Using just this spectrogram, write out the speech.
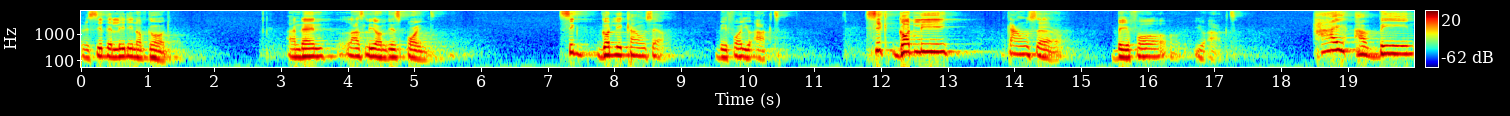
receive the leading of God. And then, lastly, on this point, seek godly counsel before you act. Seek godly counsel before you act. I have been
